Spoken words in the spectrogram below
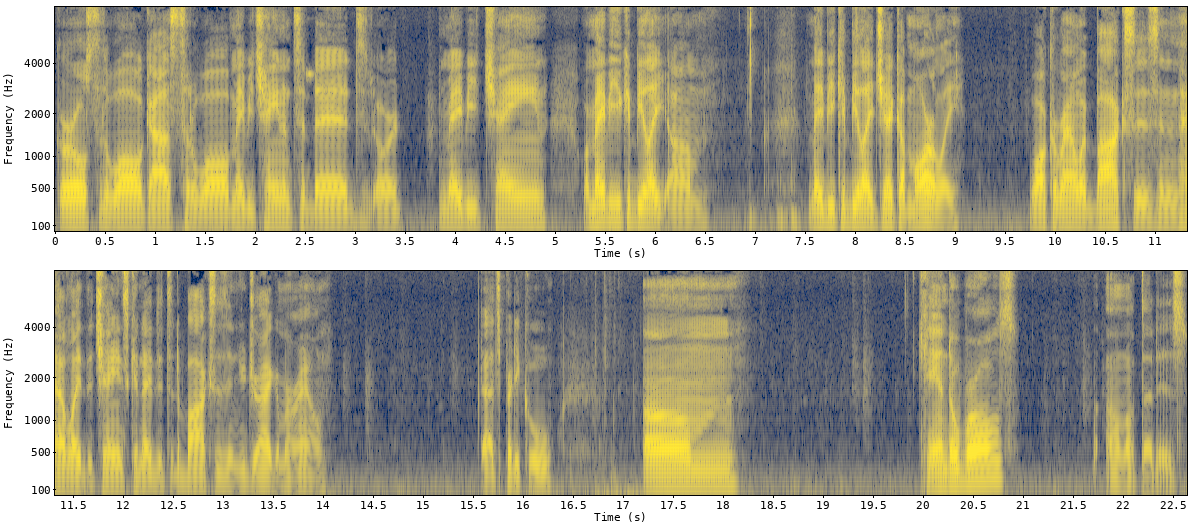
girls to the wall, guys to the wall. Maybe chain them to beds or maybe chain. Or maybe you could be like, um, maybe you could be like Jacob Marley. Walk around with boxes and then have like the chains connected to the boxes and you drag them around. That's pretty cool. Um, candle brawls. I don't know what that is.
